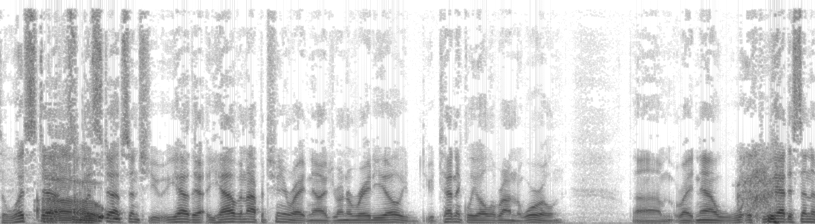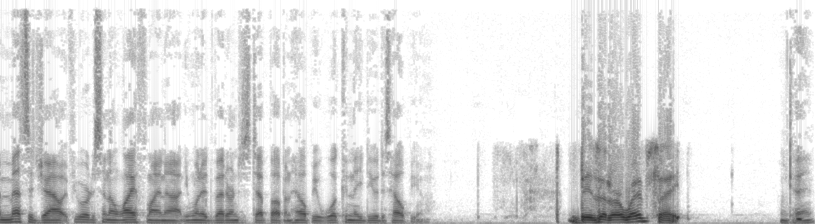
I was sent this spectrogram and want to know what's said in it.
So what steps? Uh, what steps? Since you you have the, you have an opportunity right now, you're on the radio. You're technically all around the world um, right now. If you had to send a message out, if you were to send a lifeline out, you wanted veterans to step up and help you. What can they do to help you? Visit our website. Okay.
